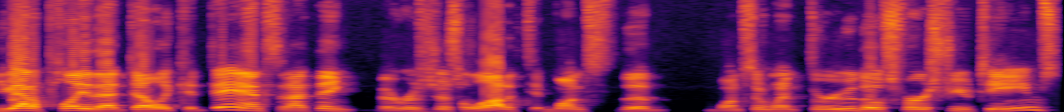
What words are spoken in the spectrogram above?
you got to play that delicate dance. And i think there was just a lot of t- once the once it went through those first few teams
